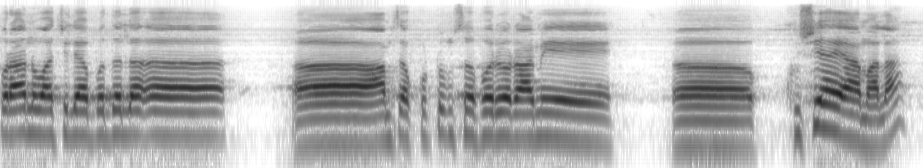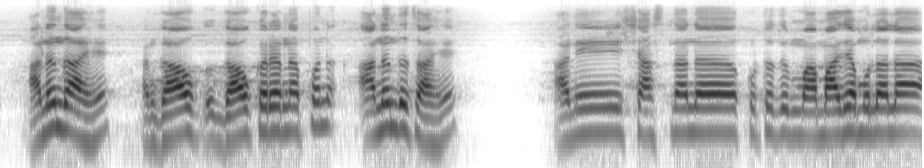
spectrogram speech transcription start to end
प्राण वाचल्याबद्दल आमचा कुटुंब सफरीवर आम्ही खुशी आहे आम्हाला. आनंद आहे. आणि गाव गावकऱ्यांना पण आनंदच आहे. आणि शासनानं कुठं मा माझ्या मुलाला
